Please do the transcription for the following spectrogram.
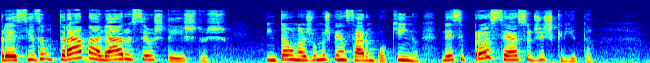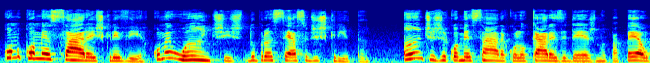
precisam trabalhar os seus textos. Então, nós vamos pensar um pouquinho nesse processo de escrita. Como começar a escrever? Como é o antes do processo de escrita? Antes de começar a colocar as ideias no papel,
